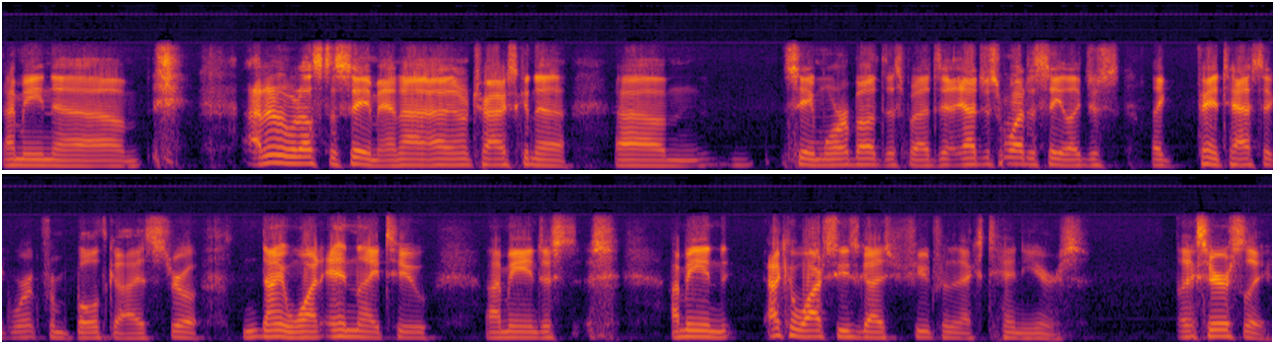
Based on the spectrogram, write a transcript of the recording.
I mean, um, I don't know what else to say, man. I, I know Track's gonna um, say more about this, but I just wanted to say, like, just like fantastic work from both guys through night one and night two. I mean, just, I mean, I could watch these guys feud for the next ten years. Like seriously,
